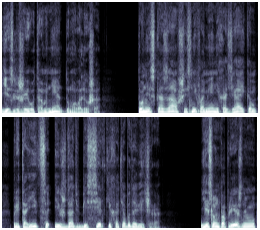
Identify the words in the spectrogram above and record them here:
Если же его там нет, — думал Алеша, — то, не сказавшись ни Фоме, ни хозяйкам, притаиться и ждать в беседке хотя бы до вечера. Если он по-прежнему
